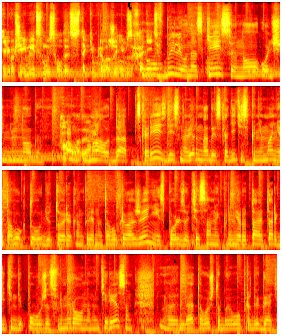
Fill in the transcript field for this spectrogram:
Или вообще имеет смысл да, с таким приложением заходить? Ну, были у нас кейсы, но очень немного. Мало, да? Мало, да. Скорее здесь, наверное, надо исходить из понимания того, кто аудитория конкретно того приложения, использовать те самые, к примеру, таргетинги по уже сформированным интересам э, для того, чтобы его продвигать.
